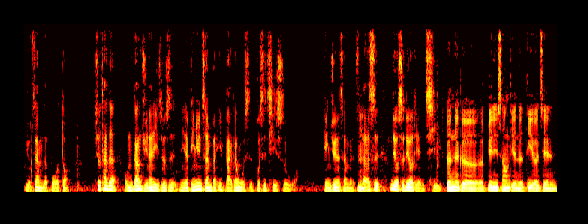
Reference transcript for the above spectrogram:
有这样的波动。就它的，我们刚举那例，就是你的平均成本一百跟五十不是七十五，平均的成本，而是六十六点七，跟那个便利商店的第二件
